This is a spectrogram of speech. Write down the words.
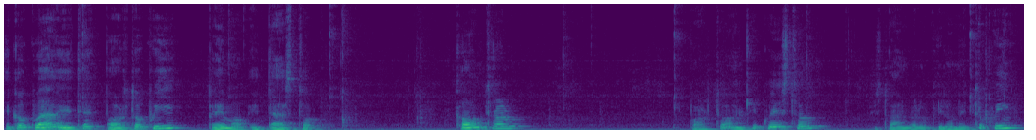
ecco qua, vedete, porto qui, premo il tasto CTRL, porto anche questo, questo angolo qui lo metto qui,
